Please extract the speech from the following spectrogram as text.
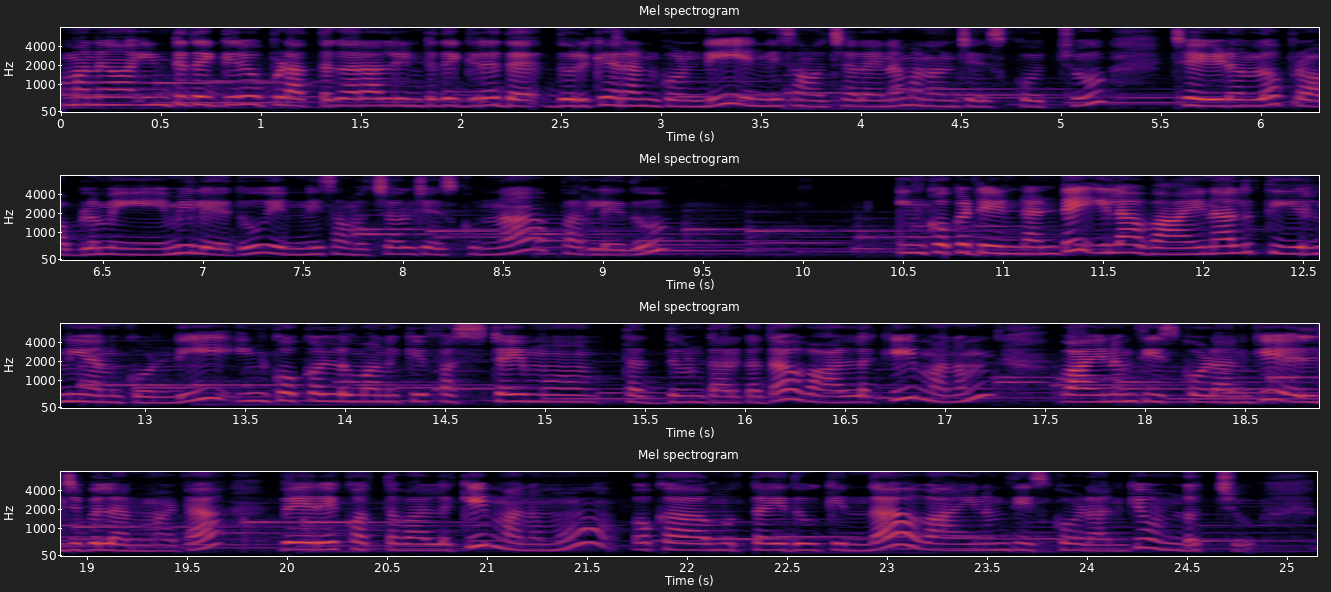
మన ఇంటి దగ్గర ఇప్పుడు అత్తగారు వాళ్ళ ఇంటి దగ్గర దగ్గర దొరికారనుకోండి ఎన్ని సంవత్సరాలైనా మనం చేసుకోవచ్చు. చేయడంలో ప్రాబ్లం ఏమీ లేదు. ఎన్ని సంవత్సరాలు చేసుకున్నా పర్లేదు. ఇంకొకటి ఏంటంటే ఇలా వాయినాలు తీరని అనుకోండి ఇంకొకళ్ళు మనకి ఫస్ట్ టైం తద్ది ఉంటారు కదా వాళ్ళకి మనం వాయినం తీసుకోవడానికి ఎలిజిబుల్ అనమాట వేరే కొత్త వాళ్ళకి మనము ఒక ముత్తైదు కింద వాయినం తీసుకోవడానికి ఉండొచ్చు.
